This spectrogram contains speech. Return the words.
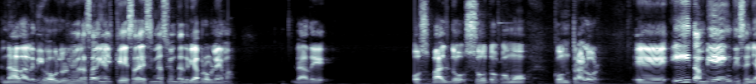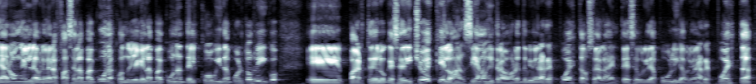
nada, le dijo a Julio Rivera Saniel que esa designación tendría problemas. La de Osvaldo Soto como Contralor. Eh, y también diseñaron en la primera fase las vacunas, cuando lleguen las vacunas del COVID a Puerto Rico, eh, parte de lo que se ha dicho es que los ancianos y trabajadores de primera respuesta, o sea, la gente de seguridad pública, primera respuesta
